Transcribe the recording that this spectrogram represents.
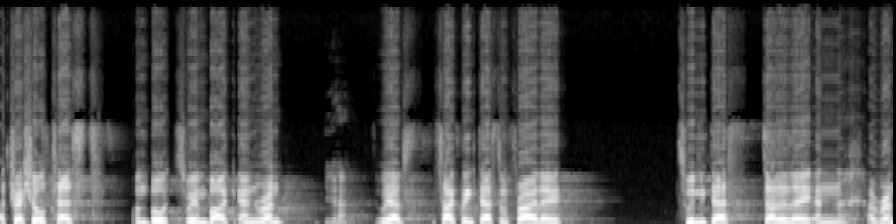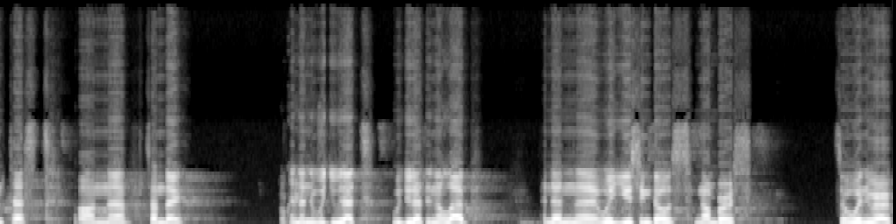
a threshold test on both swim, bike, and run. Yeah. We have cycling test on Friday, swimming test Saturday, and a run test on uh, Sunday. Okay. And then we do that. We do that in a lab, and then uh, we're using those numbers. So when we are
